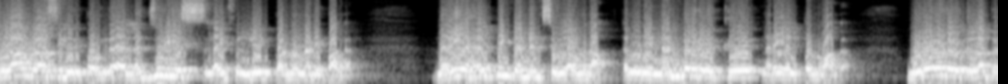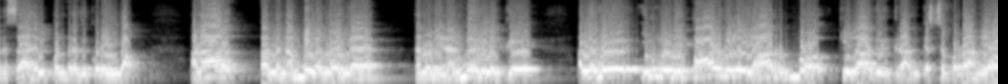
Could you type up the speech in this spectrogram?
துலாம் ராசியில் இருப்பவங்க லக்ஸுரியஸ் லைஃப் லீட் பண்ணணும்னு நினைப்பாங்க. நிறைய ஹெல்பிங் டெண்டன்சி உள்ளவங்க தான். தன்னுடைய நண்பர்களுக்கு நிறைய ஹெல்ப் பண்ணுவாங்க. உறவுகளுக்கு எல்லாம் பெருசா ஹெல்ப் பண்றது குறைவுதான் ஆனா தன்னை நம்பி வந்தவங்க தன்னுடைய நண்பர்களுக்கு அல்லது இவங்களுடைய பார்வையில யார் ரொம்ப கீழாக இருக்கிறாங்க கஷ்டப்படுறாங்களோ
